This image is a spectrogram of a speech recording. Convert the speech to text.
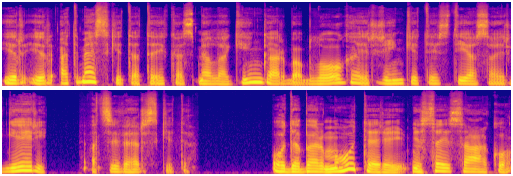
ir, ir atmeskite tai, kas melaginga arba bloga ir rinkitės tiesą ir gėrį, atsiverskite. O dabar moteriai jisai sako,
